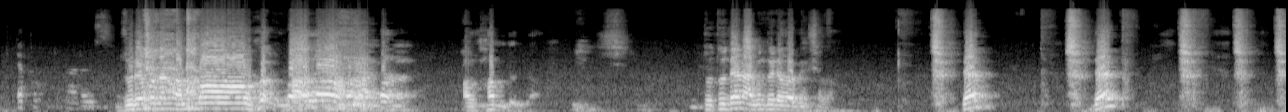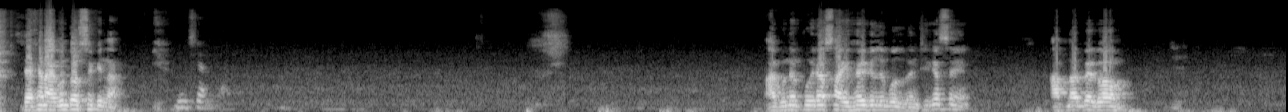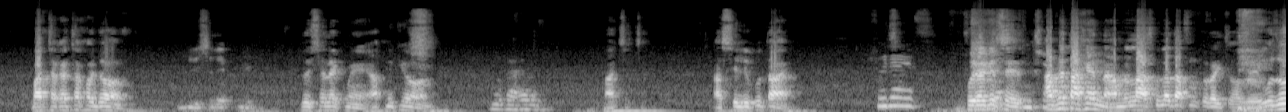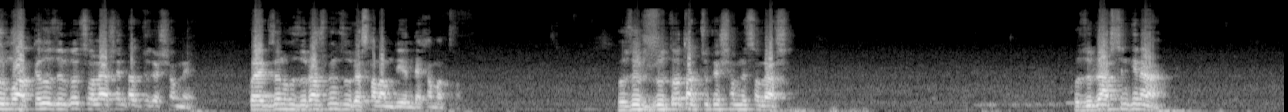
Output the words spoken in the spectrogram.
জোরে বলেন আল্লাহ আলহামদুলিল্লাহ। তো তো দেন আগুন ইনশাল্লাহ দেন দেন। দেখেন আগুন ধরছে কিনা। আগুনে পুরা ছাই হয়ে গেলে বলবেন ঠিক আছে? আপনার বেগম বাচ্চা কাচ্চা কয়জন? দুই ছেলে এক মেয়ে। দুই ছেলে এক মেয়ে। আপনি কি হন। আচ্ছা আচ্ছা। আর সিলি কোথায়? ফুরা গেছে। আপনি তাকেন না আমরা লাশগুলা দাফন করাইতে হবে। হুজুর মোয়াক্কেল হুজুর চলে আসেন তার যুগের সামনে। কয়েকজন হুজুর আসবেন জুরে সালাম দিয়েন দেখা মাত্র। হুজুর দ্রুত তার চোখের সামনে চলে আসেন। হুজুররা আসছেন কিনা?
